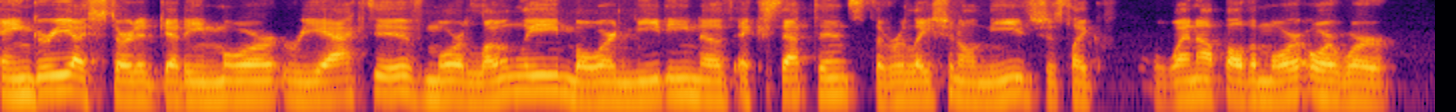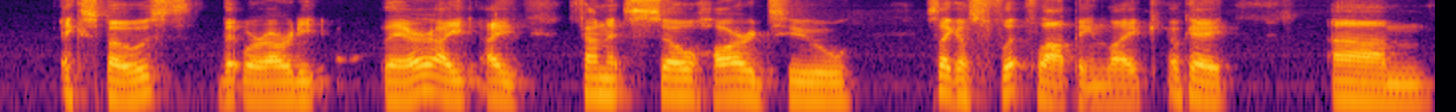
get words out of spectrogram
angry. I started getting more reactive, more lonely, more needing of acceptance. The relational needs just like went up all the more or were exposed that were already there. I, I found it so hard to, it's like I was flip flopping, like, okay, um,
